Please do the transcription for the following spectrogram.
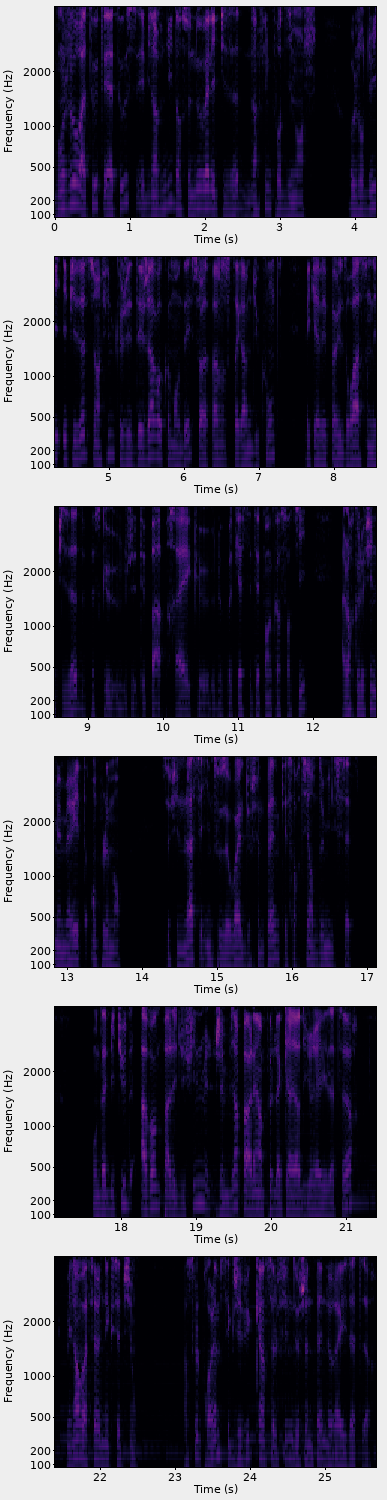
Bonjour à toutes et à tous et bienvenue dans ce nouvel épisode d'un film pour dimanche. Aujourd'hui, épisode sur un film que j'ai déjà recommandé sur la page Instagram du compte, mais qui n'avait pas eu le droit à son épisode parce que j'étais pas prêt et que le podcast n'était pas encore sorti, alors que le film le mérite amplement. Ce film-là, c'est Into the Wild de Sean Penn qui est sorti en 2007. Bon, d'habitude, avant de parler du film, j'aime bien parler un peu de la carrière du réalisateur, mais là on va faire une exception. Parce que le problème, c'est que j'ai vu qu'un seul film de Sean Penn, le réalisateur.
